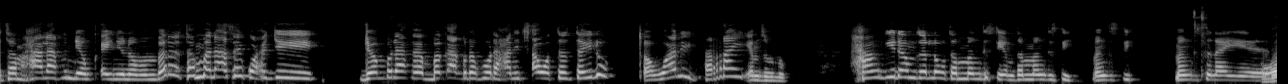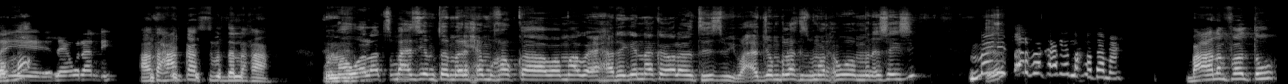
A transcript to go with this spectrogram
እቶም ሓላፍ እንዲኦም ቀይኒኖም እምበር እቶም መናእሰይ ኮ ሕጂ ጀንቡላ በቃ ግደፎ ድሓን ይፃወት ተተይሉ ጠዋሊ ሕራይ እዮም ዝብሉ ሓንጊዶም ዘለው እቶም መንግስቲ እዮም እቶም መንግስቲ መንግስቲ መንግስቲ ናይ ወላንዲ ኣታ ሓንካስ ትብል ዘለካ ዋላ ፅባሕ እዚኦም ተመሪሖም ካብካ ማጓዒ ሓደገና ከ ዋላ ነቲ ህዝቢ በዓል ጀንቡላክ ዝመርሕዎ መንእሰይሲ መን بعالم فلتو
